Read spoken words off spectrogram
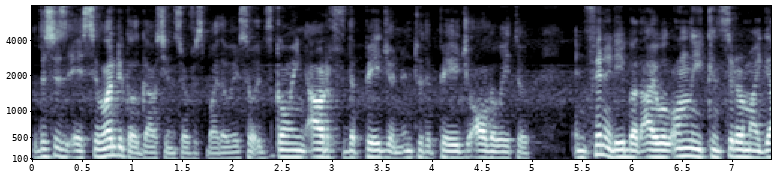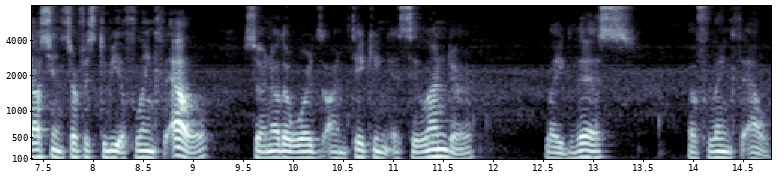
this is a cylindrical Gaussian surface by the way so it's going out of the page and into the page all the way to infinity but I will only consider my Gaussian surface to be of length L. So in other words I'm taking a cylinder like this of length L.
